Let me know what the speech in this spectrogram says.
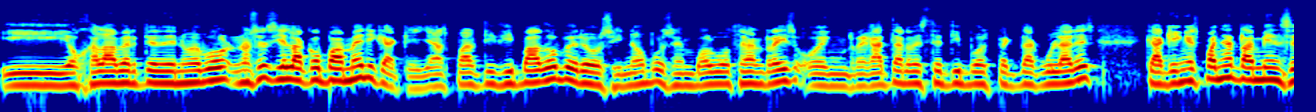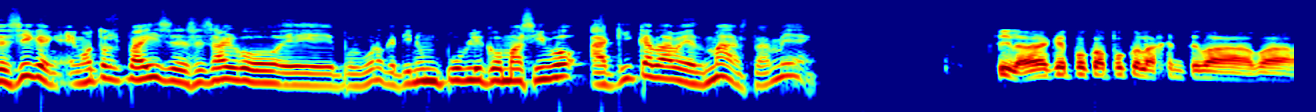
Y ojalá verte de nuevo. No sé si en la Copa América, que ya has participado, pero si no, pues en Volvo Ocean Race o en regatas de este tipo espectaculares, que aquí en España también se siguen. En otros países es algo, eh, pues bueno, que tiene un público masivo. Aquí cada vez más también. Sí, la verdad que poco a poco la gente va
